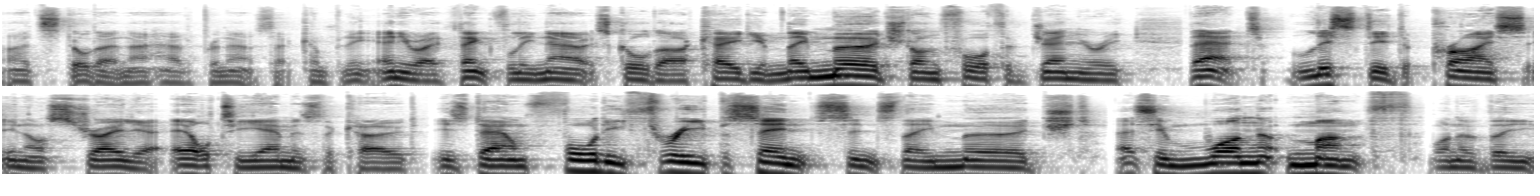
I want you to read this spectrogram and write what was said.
I still don't know how to pronounce that company. Anyway, thankfully now it's called Arcadium. They merged on 4th of January. That listed price in Australia, LTM is the code, is down 43% since they merged. That's in one month. One of the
